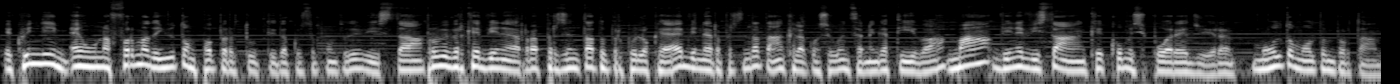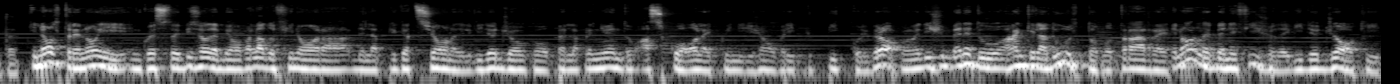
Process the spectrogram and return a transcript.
e quindi è una forma d'aiuto un po' per tutti da questo punto di vista, proprio perché viene rappresentato per quello che è, viene rappresentata anche la conseguenza negativa, ma viene vista anche come si può reagire. Molto molto importante. Inoltre noi in questo episodio abbiamo parlato finora dell'applicazione del videogioco per l'apprendimento a scuola e quindi diciamo per i più piccoli, però come dici bene tu, anche l'adulto può trarre enorme beneficio dai videogiochi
